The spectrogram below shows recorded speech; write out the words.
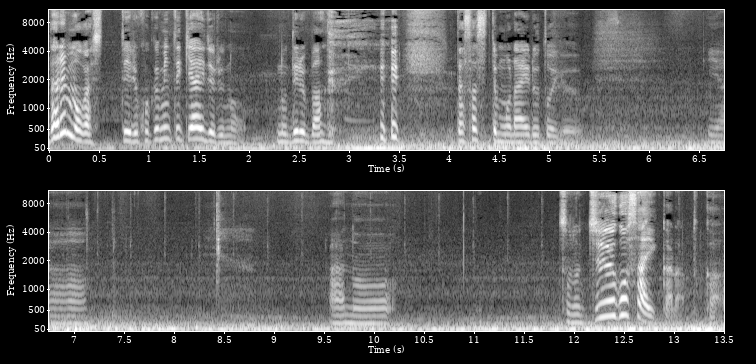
誰もが知っている国民的アイドルのの出る番組 出させてもらえるという。いやーあのその15歳からとか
